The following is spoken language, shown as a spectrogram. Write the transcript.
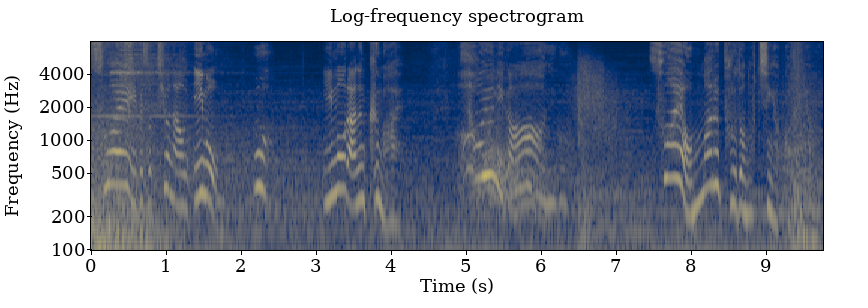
수아의 입에서 튀어나온 이모. 우와, 이모라는 그 말. 서윤이가 수아의 엄마를 부르던 호칭이었거든요.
